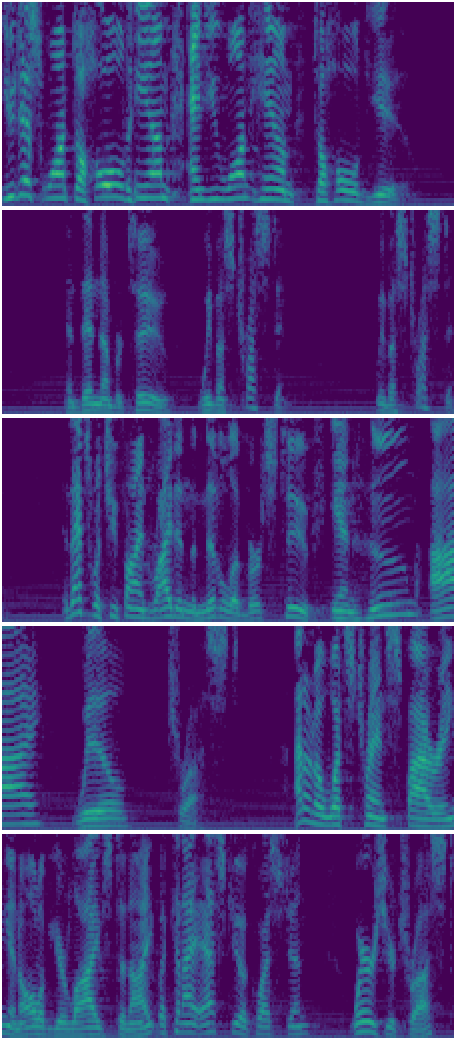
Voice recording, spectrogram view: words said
you just want to hold Him and you want Him to hold you. And then, number two, we must trust Him. We must trust Him. And that's what you find right in the middle of verse 2 in whom I will trust. I don't know what's transpiring in all of your lives tonight, but can I ask you a question? Where's your trust?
